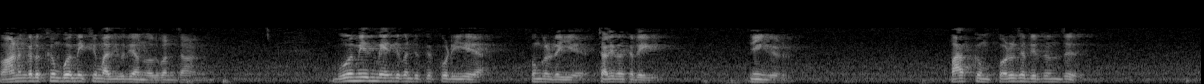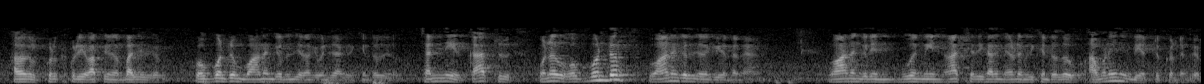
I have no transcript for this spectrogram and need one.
வானங்களுக்கும் பூமிக்கும் அதிபதி அவன் ஒருவன் தான் பூமியில் மேய்ந்து கொண்டிருக்கக்கூடிய உங்களுடைய தலைவர்களை நீங்கள் பார்க்கும் பொருள்களிலிருந்து அவர்கள் கொடுக்கக்கூடிய வாக்குகள் நம்பாதீர்கள். ஒவ்வொன்றும் வானங்களிலிருந்து இறங்க வேண்டியதாக இருக்கின்றது தண்ணீர் காற்று உணவு ஒவ்வொன்றும் வானங்களில் இறங்குகின்றன வானங்களின் பூமியின் ஆட்சி அதிகாரம் என்னிடம் இருக்கின்றதோ அவனை நீங்கள் ஏற்றுக்கொள்ளுங்கள்.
